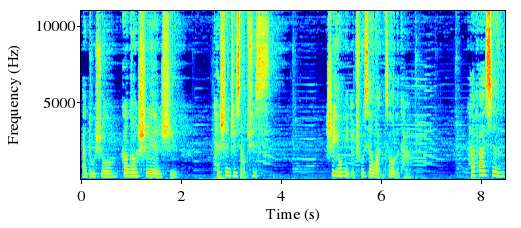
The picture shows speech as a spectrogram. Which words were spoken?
阿杜说，刚刚失恋时，他甚至想去死，是尤米的出现挽救了他。他发现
